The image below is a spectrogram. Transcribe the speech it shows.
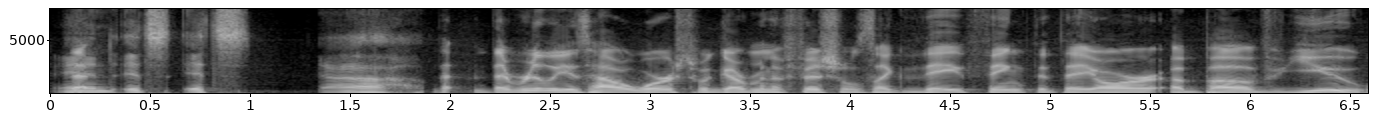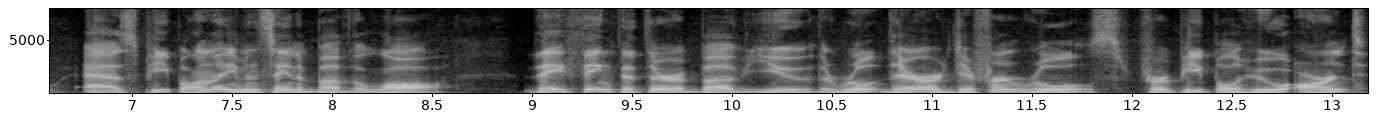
And it's it's uh, That, that really is how it works with government officials. Like they think that they are above you as people. I'm not even saying above the law. They think that they're above you. The rule there are different rules for people who aren't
